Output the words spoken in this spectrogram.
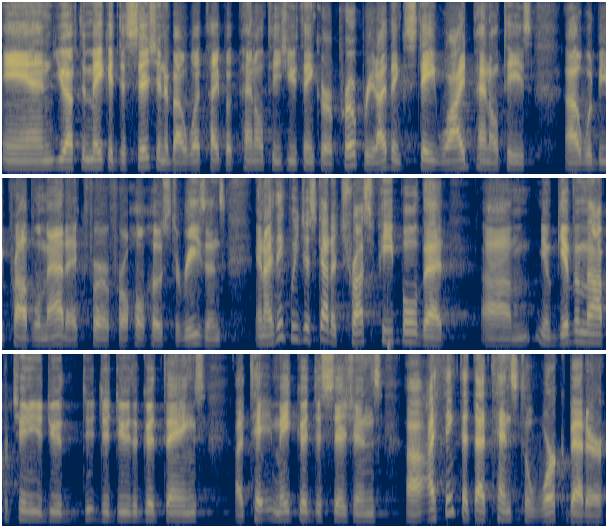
and you have to make a decision about what type of penalties you think are appropriate. I think statewide penalties uh, would be problematic for, for a whole host of reasons. And I think we just got to trust people that, um, you know, give them the opportunity to do, do to do the good things, uh, make good decisions. Uh, I think that that tends to work better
